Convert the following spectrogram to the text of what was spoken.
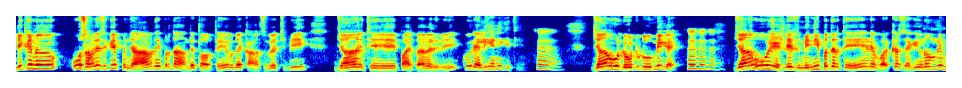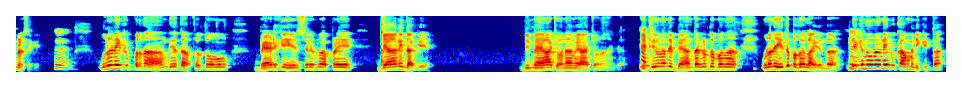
ਲੇਕਿਨ ਉਹ ਸਮਝਦੇ ਸੀ ਕਿ ਪੰਜਾਬ ਦੇ ਪ੍ਰਧਾਨ ਦੇ ਤੌਰ ਤੇ ਉਹਨੇ ਕਾਂਗਰਸ ਵਿੱਚ ਵੀ ਜਾਂ ਇੱਥੇ ਭਾਜਪਾ ਵਿੱਚ ਵੀ ਕੋਈ ਰੈਲੀਆਂ ਨਹੀਂ ਕੀਤੀਆਂ। ਹੂੰ। ਜਾਂ ਉਹ ਡੋਰ ਟੂ ਡੋਰ ਨਹੀਂ ਗਏ। ਹੂੰ ਹੂੰ ਹੂੰ। ਜਾਂ ਉਹ ਹੇਠਲੇ ਜ਼ਮੀਨੀ ਪੱਧਰ ਤੇ ਜਿਹੜੇ ਵਰਕਰਸ ਹੈਗੇ ਉਹਨਾਂ ਨੂੰ ਨਹੀਂ ਮਿਲ ਸਕੇ। ਹੂੰ। ਉਹਨਾਂ ਨੇ ਇੱਕ ਪ੍ਰਧਾਨ ਦੇ ਦਫ਼ਤਰ ਤੋਂ ਬੈਠ ਕੇ ਸਿਰਫ ਆਪਣੇ ਬਿਆਨ ਹੀ ਦਾਗੇ ਆ। ਵੀ ਮੈਂ ਆ ਚਾਹੁੰਦਾ ਮੈਂ ਆ ਚਾਹੁੰਦਾ ਹੈਗਾ। ਇੱਥੇ ਉਹਨਾਂ ਦੇ ਬਿਆਨ ਦਾਗਣ ਤੋਂ ਬਾਅਦ ਉਹਨਾਂ ਦਾ ਇਹ ਤਾਂ ਪਤਾ ਲੱਗ ਜਾਂਦਾ। ਲੇਕਿਨ ਉਹਨਾਂ ਨੇ ਕੋਈ ਕੰਮ ਨਹੀਂ ਕੀਤਾ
